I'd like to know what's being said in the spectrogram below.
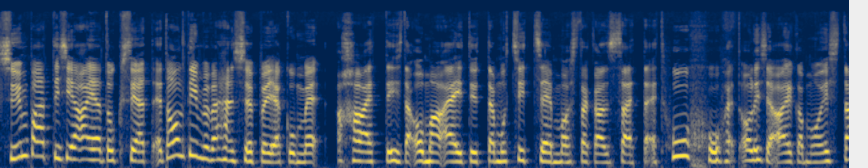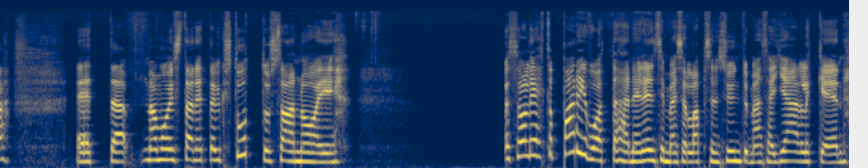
sympaattisia ajatuksia, että, että oltiin me vähän söpöjä, kun me haettiin sitä omaa äityttä, mutta sitten semmoista kanssa, että, että huh, huh että oli se aikamoista. Että mä muistan, että yksi tuttu sanoi, se oli ehkä pari vuotta hänen ensimmäisen lapsen syntymänsä jälkeen,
